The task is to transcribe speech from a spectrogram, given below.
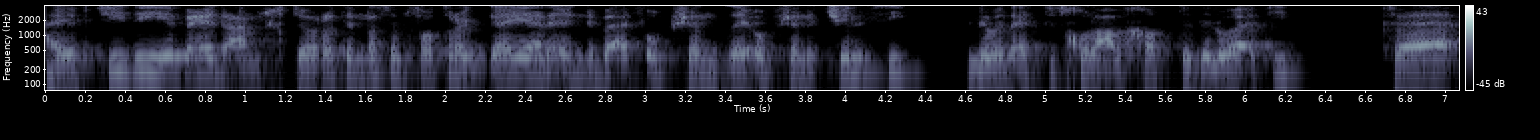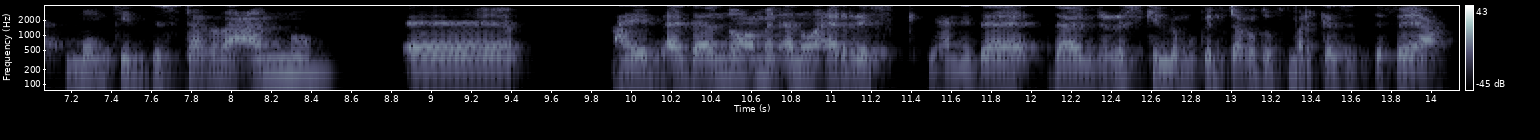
هيبتدي يبعد عن اختيارات الناس الفترة الجاية لأن بقى في option زي option تشيلسي اللي بدأت تدخل على الخط دلوقتي. فممكن تستغنى عنه. آه هيبقى ده نوع من أنواع ال risk. يعني ده ده ال risk اللي ممكن تاخده في مركز الدفاع.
